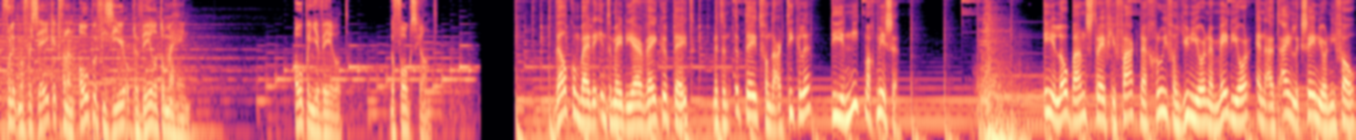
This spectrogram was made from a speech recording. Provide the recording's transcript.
voel ik me verzekerd van een open vizier op de wereld om me heen. Open je wereld. De Volkskrant. Welkom bij de Intermediair Week Update met een update van de artikelen die je niet mag missen. In je loopbaan streef je vaak naar groei van junior naar medior en uiteindelijk senior niveau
